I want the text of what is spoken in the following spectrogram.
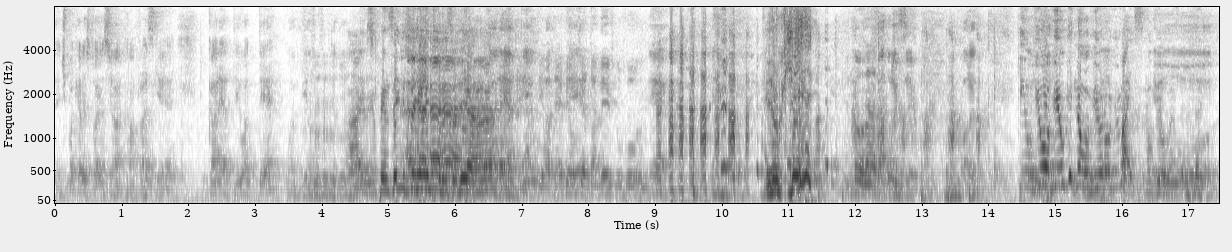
É tipo aquela história assim, ó, tem uma frase que é: o cara é ateu até o avião do Ah, eu pensei nisso aí antes, não sabia. O cara é É, ateu, eu até vi um sertanejo no voo. né? É, Viu o quê? Não, nada. falou isso aí. Quem ouviu, ouviu. Quem não ouviu, não ouviu mais. Não ouviu. Eu,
